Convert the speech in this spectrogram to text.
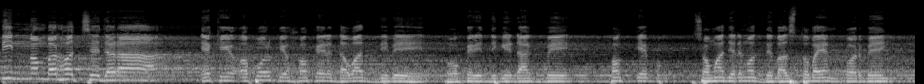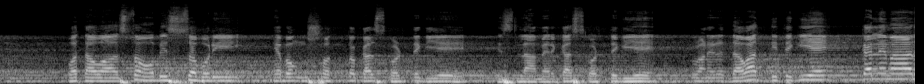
তিন নম্বর হচ্ছে যারা একে অপরকে হকের দাওয়াত দিবে, হকের দিকে ডাকবে হককে সমাজের মধ্যে বাস্তবায়ন করবে। বিশ্ববরি এবং সত্য কাজ করতে গিয়ে, ইসলামের কাজ করতে গিয়ে, কোরআনের দাওয়াত দিতে গিয়ে, কালেমার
